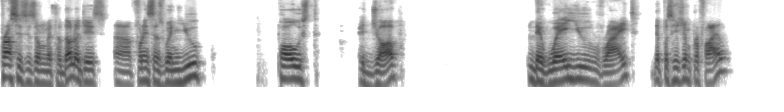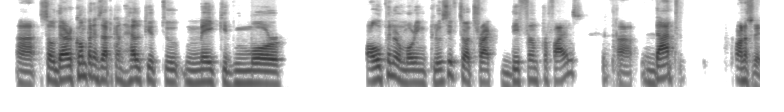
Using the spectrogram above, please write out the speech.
processes or methodologies. Uh, for instance, when you post a job, the way you write the position profile. Uh, so there are companies that can help you to make it more open or more inclusive to attract different profiles. Uh, that honestly,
